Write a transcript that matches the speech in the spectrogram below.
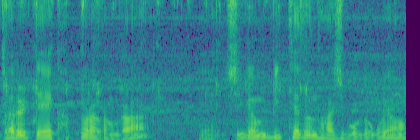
자를 때 각도라던가 네, 지금 밑에선 45도고요.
